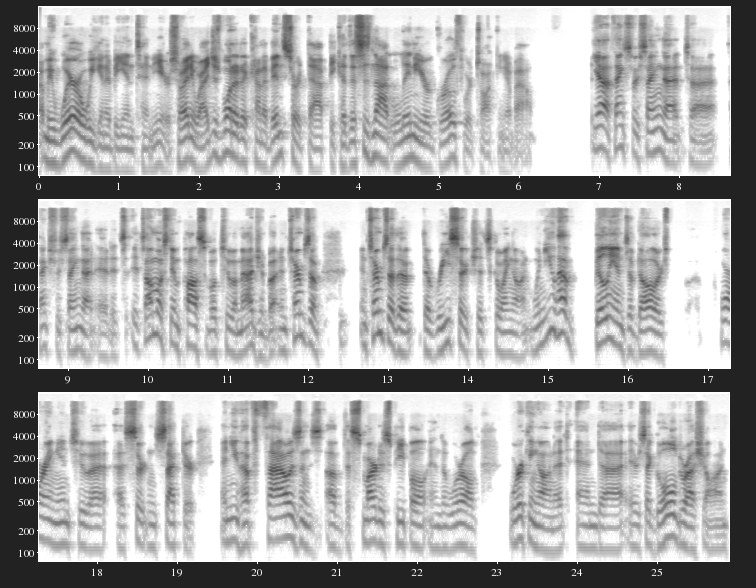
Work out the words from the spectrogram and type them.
I mean, where are we going to be in 10 years? So anyway, I just wanted to kind of insert that because this is not linear growth we're talking about. Yeah, thanks for saying that. Uh, thanks for saying that, Ed. It's it's almost impossible to imagine. But in terms of in terms of the the research that's going on, when you have billions of dollars pouring into a, a certain sector, and you have thousands of the smartest people in the world working on it, and uh, there's a gold rush on,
